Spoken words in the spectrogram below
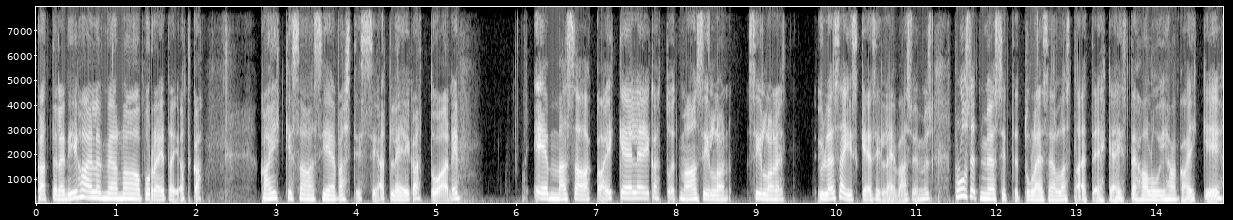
kattelen ihaille meidän naapureita, jotka kaikki saa sievästi sieltä leikattua, niin en mä saa kaikkea leikattua. Että mä oon silloin, silloin että yleensä iskee silleen väsymys. Plus, että myös sitten tulee sellaista, että ehkä ei sitten halua ihan kaikkia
